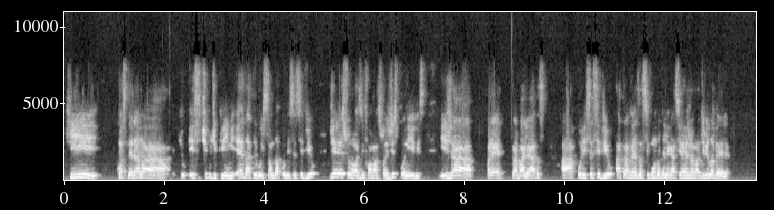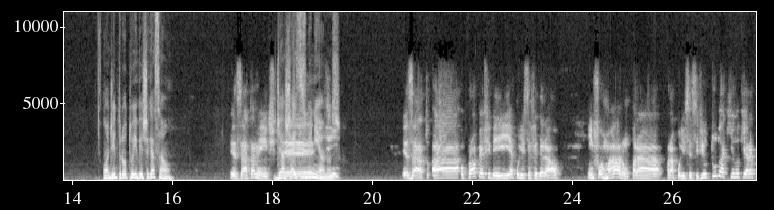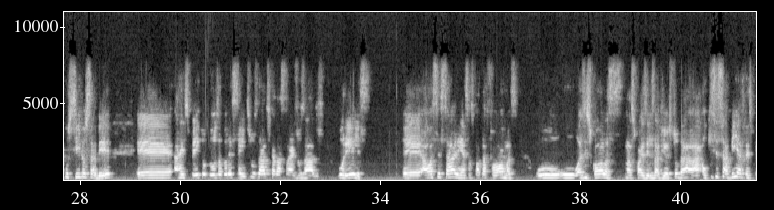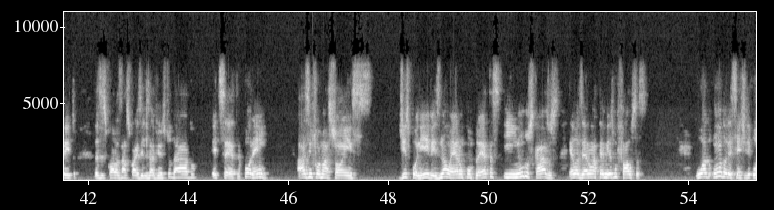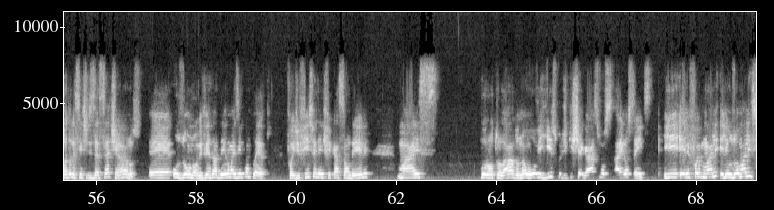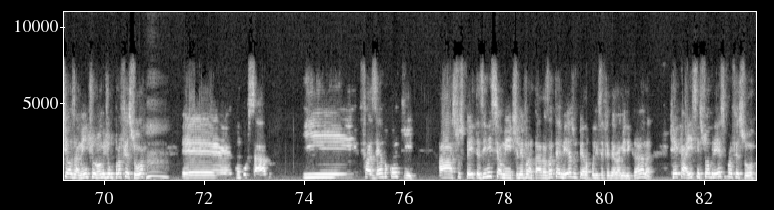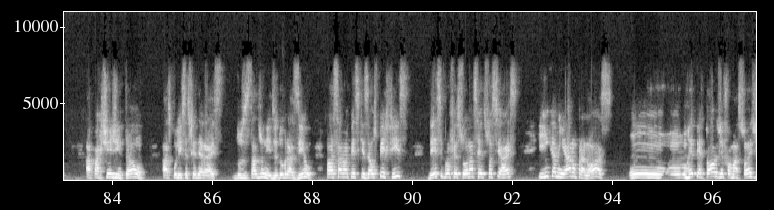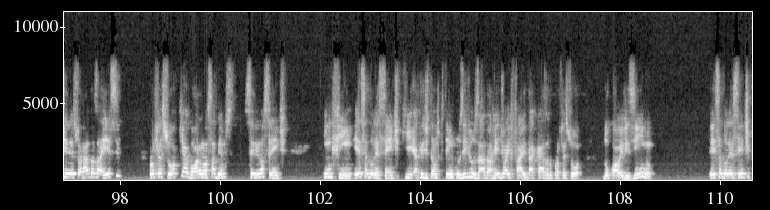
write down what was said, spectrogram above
que, considerando a, que esse tipo de crime é da atribuição da Polícia Civil, direcionou as informações disponíveis e já pré-trabalhadas à Polícia Civil através da segunda Delegacia Regional de Vila Velha. Onde entrou tua investigação? Exatamente. De achar é, esses meninos. Enfim, Exato. A, o próprio FBI e a Polícia Federal informaram para a Polícia Civil tudo aquilo que era possível saber é, a respeito dos adolescentes. Os dados cadastrais usados por eles é, ao acessarem essas plataformas, o, o, as escolas nas quais eles haviam estudado, o que se sabia a respeito das escolas nas quais eles haviam estudado, etc. Porém, as informações disponíveis não eram completas e, em um dos casos, elas eram até mesmo falsas. O, um adolescente, o adolescente de 17 anos é, usou o um nome verdadeiro, mas incompleto. Foi difícil a identificação dele, mas, por outro lado, não houve risco de que chegássemos a inocentes. E ele, foi ele usou maliciosamente o nome de um professor é, concursado e fazendo com que as suspeitas inicialmente levantadas até mesmo pela Polícia Federal Americana recaíssem sobre esse professor. A partir de então, as polícias federais dos Estados Unidos e do Brasil passaram a pesquisar os perfis desse professor nas redes sociais e encaminharam para nós um, um, repertório de informações direcionadas a esse professor que agora nós sabemos ser inocente. Enfim, esse adolescente que acreditamos que tem inclusive usado a rede Wi-Fi da casa do professor, do qual é vizinho, esse adolescente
